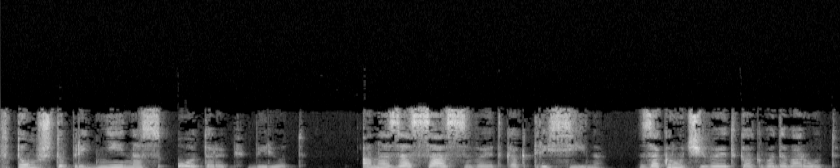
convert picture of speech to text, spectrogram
в том, что пред ней нас оторопь берет. Она засасывает, как трясина, закручивает, как водоворот.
